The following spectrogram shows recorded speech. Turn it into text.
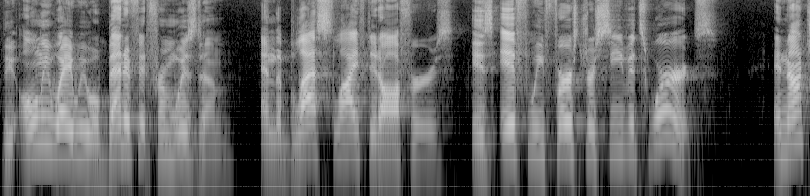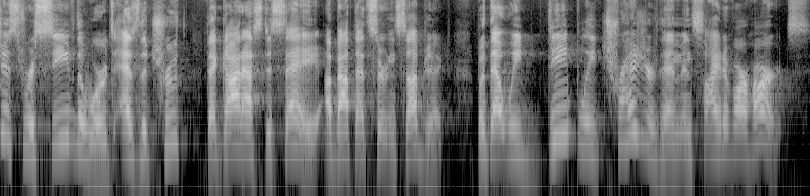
The only way we will benefit from wisdom and the blessed life it offers is if we first receive its words. And not just receive the words as the truth that God has to say about that certain subject, but that we deeply treasure them inside of our hearts.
